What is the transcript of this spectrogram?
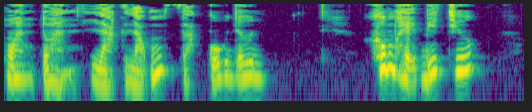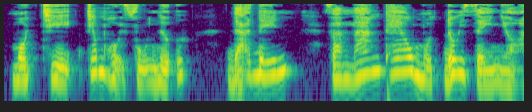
hoàn toàn lạc lõng và cô đơn không hề biết trước một chị trong hội phụ nữ đã đến và mang theo một đôi giày nhỏ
